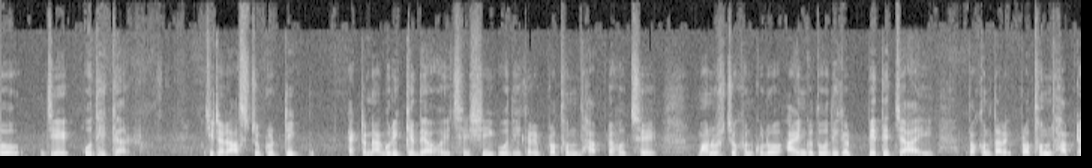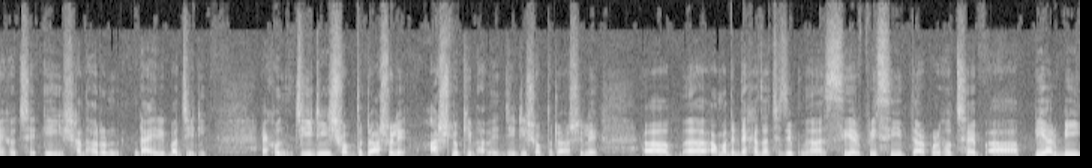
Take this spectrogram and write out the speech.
যে অধিকার, যেটা রাষ্ট্র কর্তৃক একটা নাগরিককে দেওয়া হয়েছে, সেই অধিকারের প্রথম ধাপটা হচ্ছে মানুষ যখন কোনো আইনগত অধিকার পেতে চায়, তখন তার প্রথম ধাপটাই হচ্ছে এই সাধারণ ডায়েরি বা জিডি এখন জিডি শব্দটা আসলে আসলো কীভাবে? জিডি শব্দটা আসলে আমাদের দেখা যাচ্ছে যে সিআরপিসি তারপরে হচ্ছে পিআরবি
